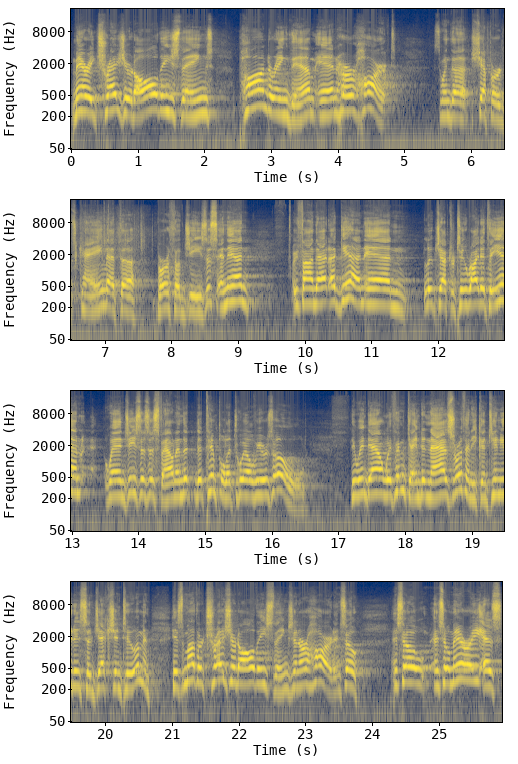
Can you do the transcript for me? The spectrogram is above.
Mary treasured all these things, pondering them in her heart. So when the shepherds came at the birth of Jesus, and then we find that again in Luke chapter 2, right at the end, when Jesus is found in the, the temple at 12 years old. He went down with him, came to Nazareth, and he continued in subjection to him. And his mother treasured all these things in her heart. And so, and so, and so Mary, as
